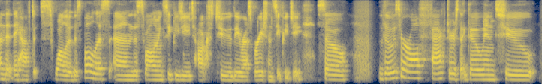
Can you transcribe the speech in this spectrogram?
and that they have to swallow this bolus, and the swallowing CPG talks to the respiration CPG. So those are all factors that go into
